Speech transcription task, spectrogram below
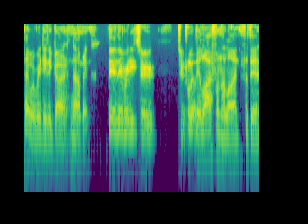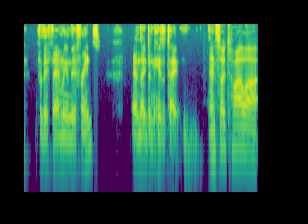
they were ready to go. No, I mean they're they're ready to to put their life on the line for their for their family and their friends, and they didn't hesitate. And so, Tyla,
